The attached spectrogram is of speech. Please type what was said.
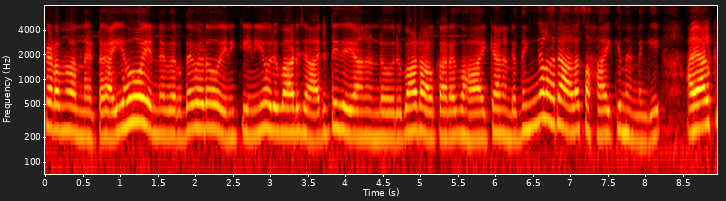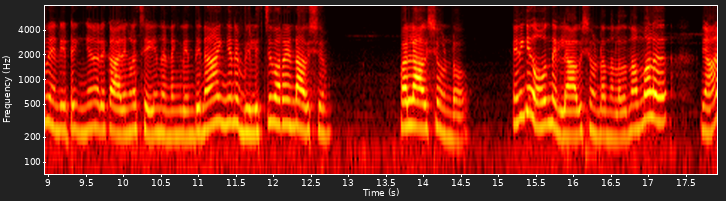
കിടന്ന് വന്നിട്ട് അയ്യോ എന്നെ വെറുതെ വിടോ എനിക്ക് ഇനിയും ഒരുപാട് ചാരിറ്റി ചെയ്യാനുണ്ട് ഒരുപാട് ആൾക്കാരെ സഹായിക്കാനുണ്ട്. നിങ്ങൾ ഒരാളെ സഹായിക്കുന്നുണ്ടെങ്കിൽ അയാൾക്ക് വേണ്ടിയിട്ട് ഇങ്ങനെ ഒരു കാര്യങ്ങൾ ചെയ്യുന്നുണ്ടെങ്കിൽ എന്തിനാ ഇങ്ങനെ വിളിച്ചു പറയേണ്ട ആവശ്യം? വല്ല ആവശ്യമുണ്ടോ? എനിക്ക് തോന്നുന്നില്ല ആവശ്യമുണ്ടെന്നുള്ളത്. നമ്മൾ ഞാൻ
